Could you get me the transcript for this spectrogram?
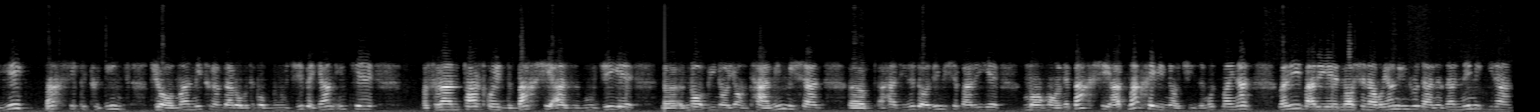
یک بخشی که تو این جا من می‌تونم در رابطه با بودجه بگم این که مثلا فرض کنید بخشی از بودجه نابینایان تأمین میشن هزینه داده میشه برای ماهانه. بخشی حتما خیلی ناچیزه مطمئنا. ولی برای ناشنوایان این رو در نظر نمی‌گیرن.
